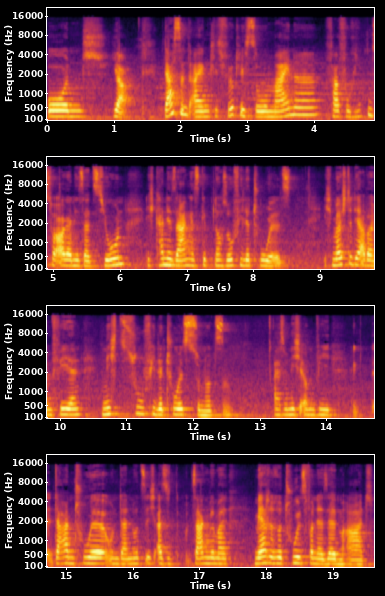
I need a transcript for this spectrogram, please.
Und ja, das sind eigentlich wirklich so meine Favoriten zur Organisation. Ich kann dir sagen, es gibt noch so viele Tools. Ich möchte dir aber empfehlen, nicht zu viele Tools zu nutzen. Also nicht irgendwie äh, da ein Tool und dann nutze ich, also sagen wir mal, mehrere Tools von derselben Art.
